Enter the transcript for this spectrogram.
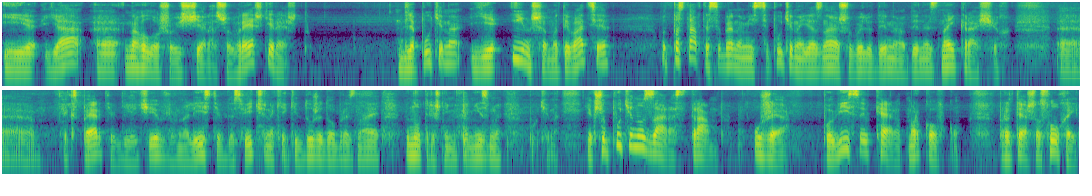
І я е, наголошую ще раз, що врешті-решт для Путіна є інша мотивація. От поставте себе на місце Путіна. Я знаю, що ви людина, один із найкращих е, експертів, діячів, журналістів, досвідчених, які дуже добре знають внутрішні механізми Путіна. Якщо Путіну зараз Трамп уже повісив керот, морковку про те, що слухай,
